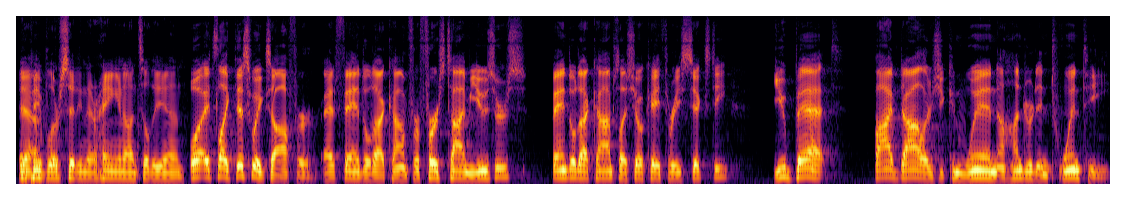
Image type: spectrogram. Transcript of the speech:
then Yeah. people are sitting there hanging on till the end. Well, it's like this week's offer at FanDuel.com for first-time users. FanDuel.com/slash OK360. You bet five dollars, you can win 120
